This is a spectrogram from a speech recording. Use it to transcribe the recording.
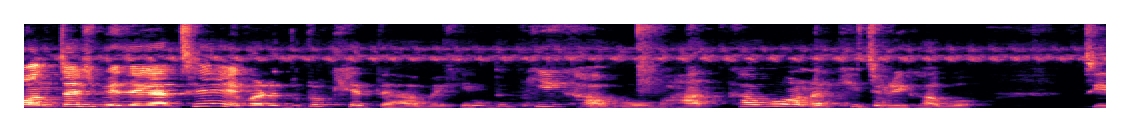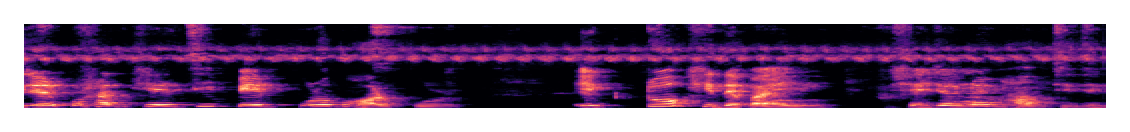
পঞ্চাশ বেজে গেছে এবারে দুটো খেতে হবে। কিন্তু কি খাব ভাত খাব না খিচুড়ি খাব? চিড়ের প্রসাদ খেয়েছি পেট পুরো ভরপুর। একটুও খিদে পাইনি। সেই জন্যই ভাবছি যে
